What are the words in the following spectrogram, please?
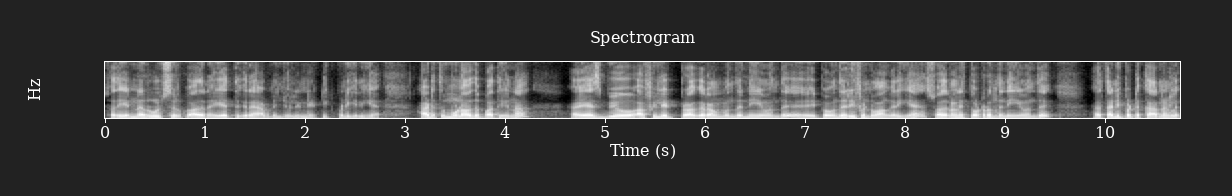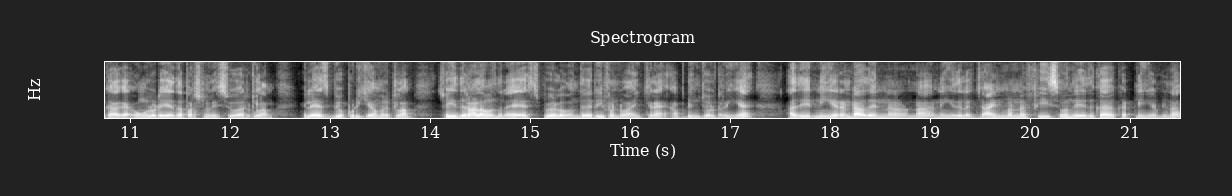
ஸோ அது என்ன ரூல்ஸ் இருக்கோ அதை நான் ஏற்றுக்கிறேன் அப்படின்னு சொல்லி நீங்கள் டிக் பண்ணிக்கிறீங்க. அடுத்து மூணாவது பார்த்தீங்கன்னா எஸ்பிஓ அஃபிலியேட் ப்ரோக்ராம் வந்து நீங்கள் வந்து இப்போ வந்து ரீஃபண்ட் வாங்குறீங்க. ஸோ அதனால் தொடர்ந்து நீங்கள் வந்து தனிப்பட்ட காரணங்களுக்காக உங்களுடைய எதாவது பர்சனல் இஷ்யூவாக இருக்கலாம் இல்லை எஸ்பிஓ பிடிக்காமல் இருக்கலாம். ஸோ இதனால் வந்து நான் எஸ்பிஓவில் வந்து ரீஃபண்ட் வாங்கிக்கிறேன் அப்படின்னு சொல்கிறீங்க அது நீங்கள் ரெண்டாவது என்னன்னா நீங்கள் இதில் ஜாயின் பண்ண ஃபீஸ் வந்து எதுக்காக கட்டினீங்க அப்படின்னா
